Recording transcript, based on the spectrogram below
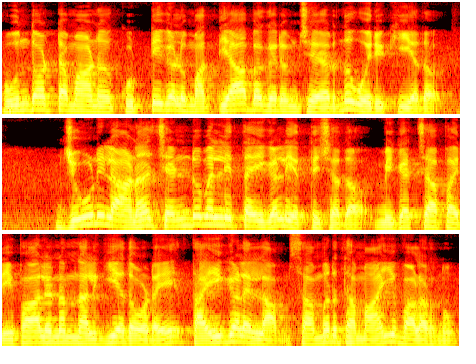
പൂന്തോട്ടമാണ് കുട്ടികളും അധ്യാപകരും ചേർന്ന് ഒരുക്കിയത്. ജൂണിലാണ് ചെണ്ടുമല്ലി തൈകൾ എത്തിച്ചത്. മികച്ച പരിപാലനം നൽകിയതോടെ തൈകളെല്ലാം സമൃദ്ധമായി വളർന്നു.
